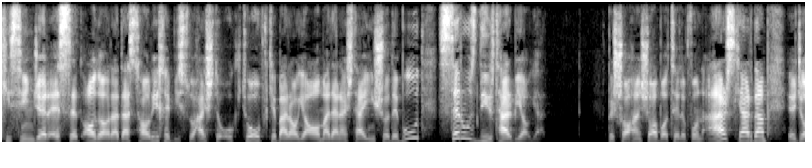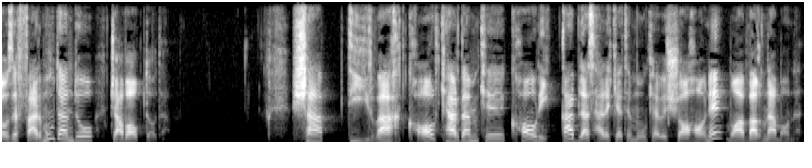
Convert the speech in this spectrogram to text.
کیسینجر استدعا دارد از تاریخ 28 اکتبر که برای آمدنش تعیین شده بود سه روز دیرتر بیاید. به شاهنشاه با تلفن عرض کردم اجازه فرمودند و جواب دادم. شب دیر وقت کار کردم که کاری قبل از حرکت موکب شاهانه موفق نماند.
